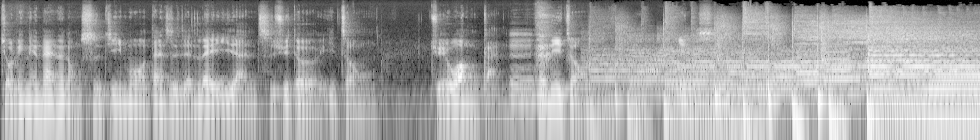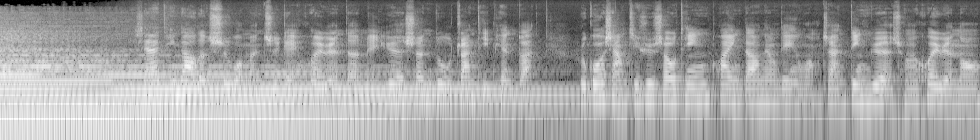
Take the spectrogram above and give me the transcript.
九零年代那种世纪末，但是人类依然持续都有一种绝望感，跟一种厌世。你现在听到的是我们只给会员的每月深度专题片段。如果想继续收听，欢迎到亮电影网站订阅成为会员哦。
